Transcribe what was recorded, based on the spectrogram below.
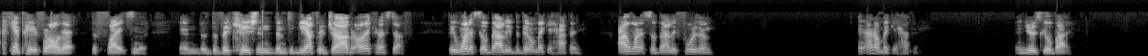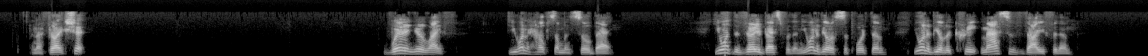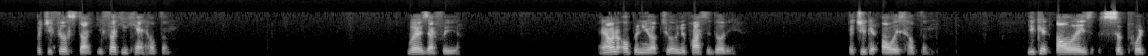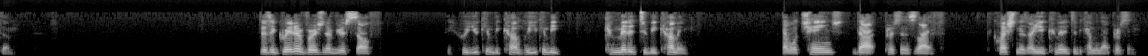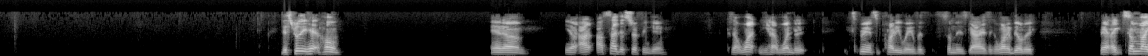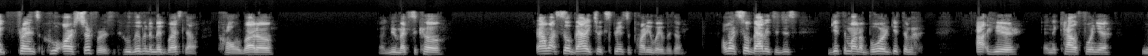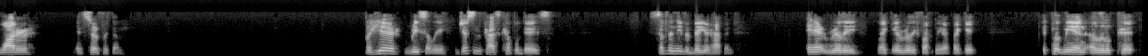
I can't pay for all that, the flights and the and the, the vacation, them to get off their job and all that kind of stuff. They want it so badly, but they don't make it happen. I want it so badly for them, and I don't make it happen. And years go by, and I feel like shit. Where in your life do you want to help someone so bad? You want the very best for them. You want to be able to support them. You want to be able to create massive value for them. But you feel stuck. You feel like you can't help them. Where is that for you? And I want to open you up to a new possibility that you can always help them. You can always support them. There's a greater version of yourself who you can become, who you can be committed to becoming that will change that person's life. The question is, are you committed to becoming that person? This really hit home and um, you know, outside the surfing game, because I want, yeah, I want to experience a party wave with some of these guys. Like I want to be able to, man, like some of my friends who are surfers who live in the Midwest now, Colorado, uh, New Mexico, and I want so badly to experience a party wave with them. I want so badly to just get them on a board, get them out here in the California water and surf with them. But here recently, just in the past couple days, something even bigger happened. And it really, like, it really fucked me up. Like, it, it put me in a little pit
